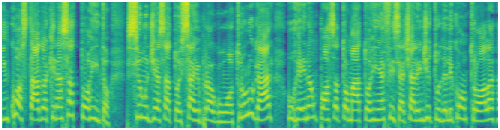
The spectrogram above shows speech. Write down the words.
encostado aqui nessa torre. Então, se um dia essa torre sair para algum outro lugar, o rei não possa tomar a torre em F7. Além de tudo, ele controla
